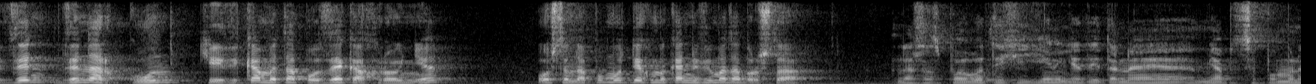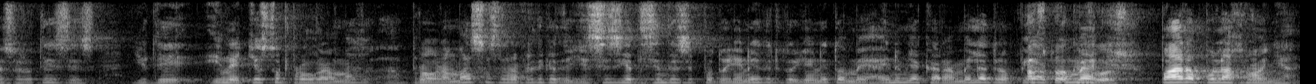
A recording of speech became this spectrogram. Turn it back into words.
δεν, δεν αρκούν και ειδικά μετά από 10 χρόνια ώστε να πούμε ότι έχουμε κάνει βήματα μπροστά. Να σας πω εγώ τι έχει γίνει, γιατί ήταν ε, μια από τις επόμενες ερωτήσεις. Γιατί είναι και στο πρόγραμμα, πρόγραμμά σας αναφερθήκατε και εσείς για τη σύνθεση πρωτογενή τριτογενή τομέα. Είναι μια καραμέλα την οποία Αυτό ακούμε ακριβώς. πάρα πολλά χρόνια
